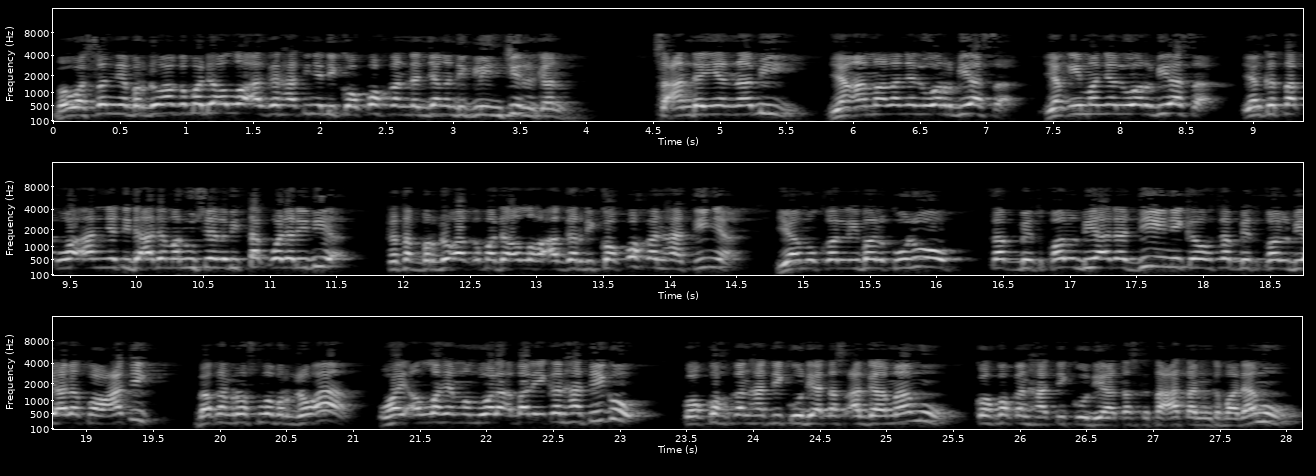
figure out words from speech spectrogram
bahwasannya berdoa kepada Allah agar hatinya dikokohkan dan jangan digelincirkan. Seandainya Nabi yang amalannya luar biasa, yang imannya luar biasa, yang ketakwaannya tidak ada manusia yang lebih takwa dari dia, tetap berdoa kepada Allah agar dikokohkan hatinya. Ya muqallibal qulub, tsabbit qalbi ala dinika wa tsabbit qalbi ala ta'atik. Bahkan Rasulullah berdoa, wahai Allah yang membolak-balikkan hatiku, kokohkan hatiku di atas agamamu, kokohkan hatiku di atas ketaatan kepadamu.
